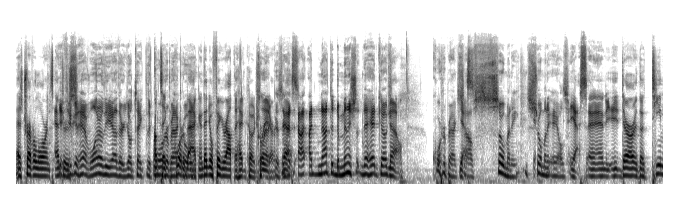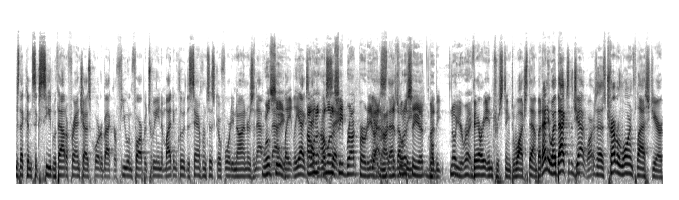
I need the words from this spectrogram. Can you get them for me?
as Trevor Lawrence enters. If enters you can have one or the other, you'll take the I'll take quarterback. the quarterback, over- and then you'll figure out the head coach later. Yes. I, I, not to diminish the head coach. No. Quarterback Yes. solves so many, so many ails. Yes, and, and there are the teams that can succeed without a franchise quarterback are few and far between. It might include the San Francisco 49ers, and after We'll that see. lately, yeah, exactly. I want, we'll to see. Brock Purdy. Yes, I, I just want to see it. But be no, you're right. Very interesting to watch them. But anyway, back to the Jaguars. As Trevor Lawrence last year,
